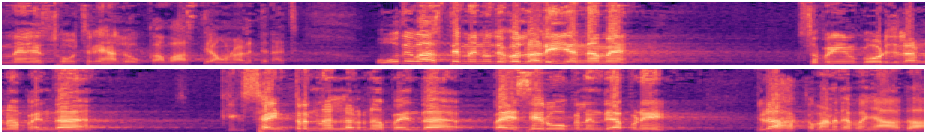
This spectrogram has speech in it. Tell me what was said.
ਮੈਂ ਸੋਚ ਰਿਹਾ ਲੋਕਾਂ ਵਾਸਤੇ ਆਉਣ ਵਾਲੇ ਦਿਨਾਂ 'ਚ। ਉਹਦੇ ਵਾਸਤੇ ਮੈਨੂੰ ਦੇਖੋ ਲੜੀ ਜਾਂਦਾ ਮੈਂ। ਸੁਪਰੀਮ ਕੋਰਟ 'ਚ ਲੜਨਾ ਪੈਂਦਾ ਸੈਂਟਰ ਨਾਲ ਲੜਨਾ ਪੈਂਦਾ ਪੈਸੇ ਰੋਕ ਲੈਂਦੇ ਆਪਣੇ, ਜਿਹੜਾ ਹੱਕ ਬਣਦਾ ਪੰਜਾਬ ਦਾ।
